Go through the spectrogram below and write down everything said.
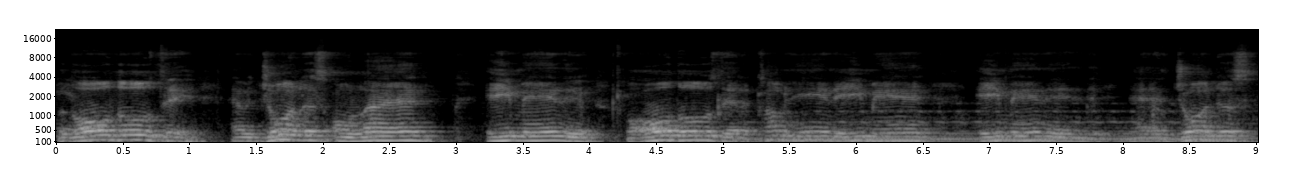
For all those that have joined us online, amen. And for all those that are coming in, amen, amen, and have joined us,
